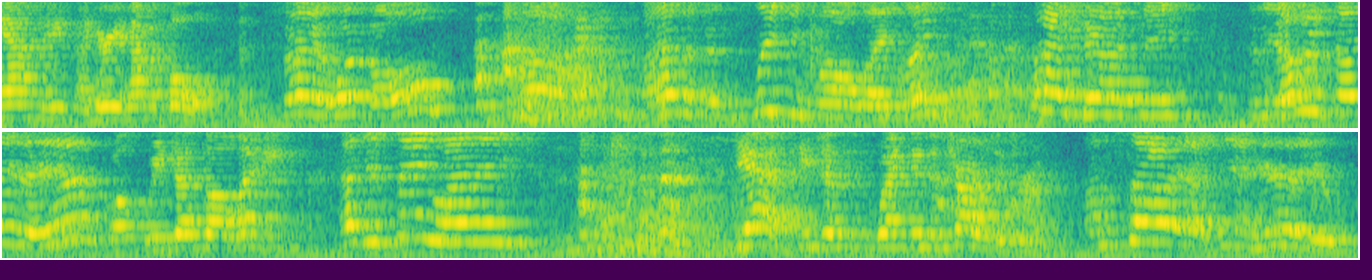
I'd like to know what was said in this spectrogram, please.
Cassie, I hear you have a cold. Say, I look old? Uh, I haven't been sleeping well lately. Hi, Cassie. Do the others know you're here? Well, we just saw Lenny. Have you seen Lenny? yes, he just went into Charlie's room. I'm sorry I can't hear you.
